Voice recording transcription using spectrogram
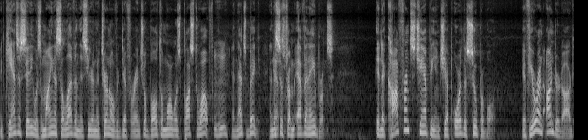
And Kansas City was minus 11 this year in the turnover differential. Baltimore was plus 12, Mm-hmm. and that's big. And this is from Evan Abrams. In the conference championship or the Super Bowl, if you're an underdog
